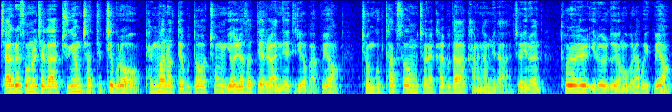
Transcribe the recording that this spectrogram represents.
자, 그래서 오늘 제가 중형차 특집으로 100만 원대부터 총 16대를 안내해 드려 봤고요. 전국 탁송 전액 할부 다 가능합니다. 저희는 토요일, 일요일도 영업을 하고 있고요.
